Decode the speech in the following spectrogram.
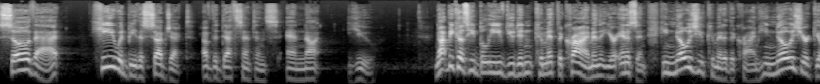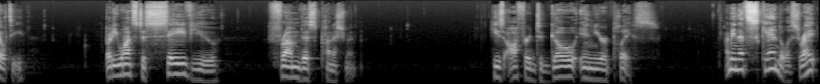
so that he would be the subject of the death sentence and not you. Not because he believed you didn't commit the crime and that you're innocent. He knows you committed the crime, he knows you're guilty, but he wants to save you from this punishment. He's offered to go in your place. I mean, that's scandalous, right?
